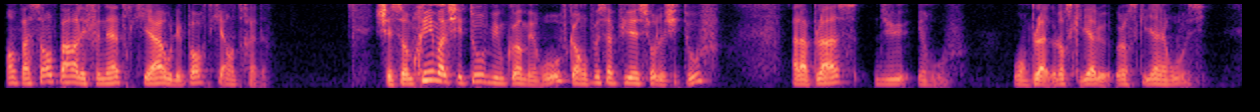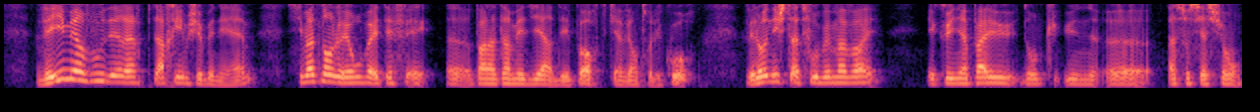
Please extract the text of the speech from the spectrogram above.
en passant par les fenêtres qu'il y a ou les portes qu'il y a entre elles. Chez Somchim al shitouf bimkom car on peut s'appuyer sur le shitouf à la place du Hérouv, ou lorsqu'il y a lorsqu'il y a un Hérouv aussi. chez Si maintenant le Hérouv a été fait euh, par l'intermédiaire des portes qu'il y avait entre les cours, Velo et qu'il n'y a pas eu donc une euh, association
